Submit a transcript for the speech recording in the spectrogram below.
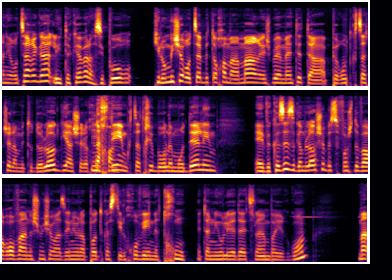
אני רוצה רגע להתעכב על הסיפור. כאילו מי שרוצה בתוך המאמר, יש באמת את הפירוט קצת של המתודולוגיה, של איך נכון. עובדים, קצת חיבור למודלים, אה, וכזה, זה גם לא שבסופו של דבר רוב האנשים שמאזינים לפודקאסט ילכו וינתחו את הניהול ידע אצלם בארגון. מה,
